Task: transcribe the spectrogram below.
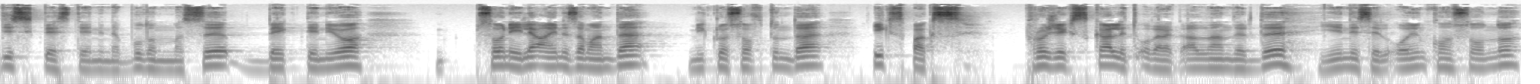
disk desteğinin bulunması bekleniyor. Sony ile aynı zamanda Microsoft'un da Xbox Project Scarlet olarak adlandırdığı yeni nesil oyun konsolunu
